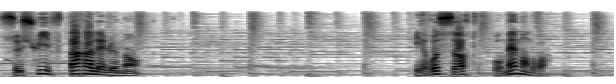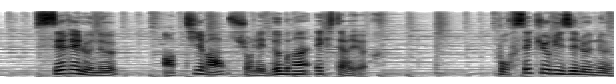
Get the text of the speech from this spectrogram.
se suivent parallèlement et ressortent au même endroit. Serrez le nœud en tirant sur les deux brins extérieurs. Pour sécuriser le nœud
